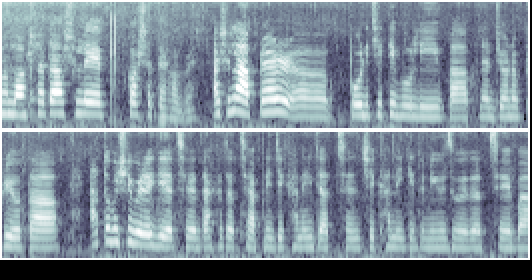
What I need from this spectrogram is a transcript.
এখন মশলাটা আসলে কষাতে হবে। আসলে আপনার পরিচিতি বলি বা আপনার জনপ্রিয়তা এত বেশি বেড়ে গিয়েছে দেখা যাচ্ছে আপনি যেখানেই যাচ্ছেন সেখানেই কিন্তু নিউজ হয়ে যাচ্ছে বা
